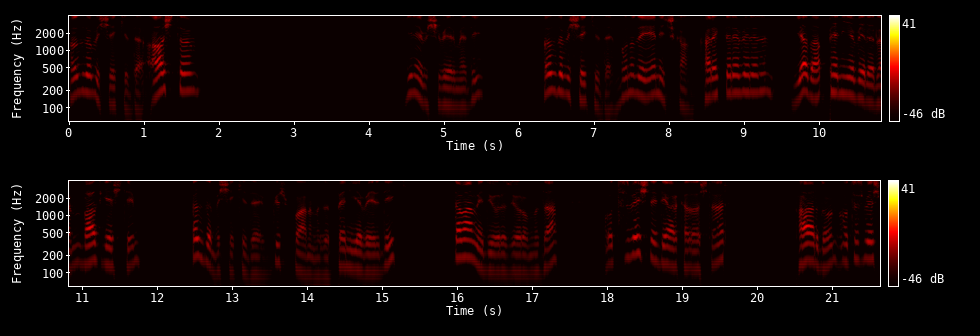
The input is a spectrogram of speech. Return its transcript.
Hızlı bir şekilde açtım. Yine bir şey vermedi. Hızlı bir şekilde bunu da yeni çıkan karaktere verelim ya da Penny'e verelim. Vazgeçtim. Hızlı bir şekilde güç puanımızı Penny'e verdik. Devam ediyoruz yorumumuza. 35 dedi arkadaşlar. Pardon 35.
